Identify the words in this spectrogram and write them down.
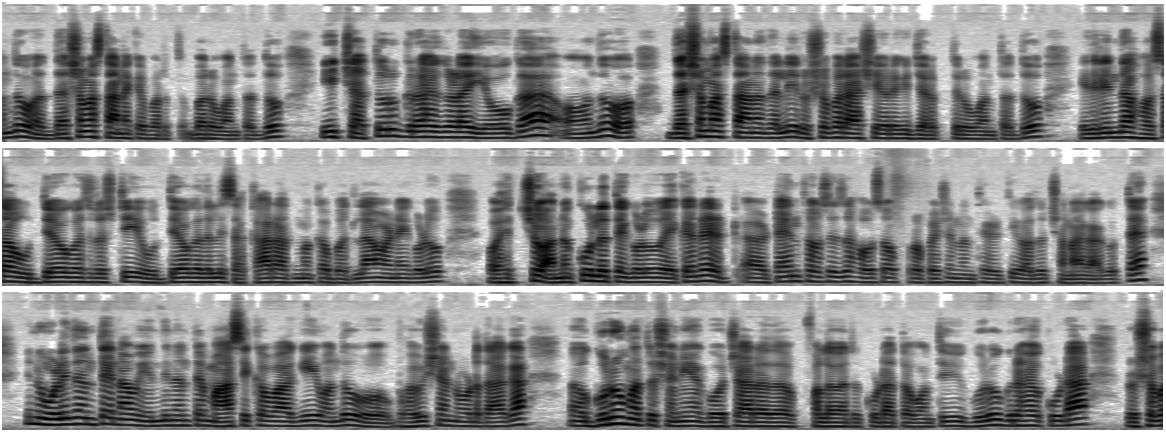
ಒಂದು ದಶಮ ಸ್ಥಾನಕ್ಕೆ ಬರು ಬರುವಂಥದ್ದು. ಈ ಚತುರ್ಗ್ರಹಗಳ ಯೋಗ ಒಂದು ದಶಮ ಸ್ಥಾನದಲ್ಲಿ ಋಷಭ ರಾಶಿಯವರಿಗೆ ಜರುಗ್ತಿರುವಂಥದ್ದು ಇದರಿಂದ ಹೊಸ ಉದ್ಯೋಗ ಸೃಷ್ಟಿ, ಉದ್ಯೋಗದಲ್ಲಿ ಸಕಾರಾತ್ಮಕ ಬದಲಾವಣೆಗಳು, ಹೆಚ್ಚು ಅನುಕೂಲತೆಗಳು ಯಾಕಂದರೆ tenth house is a house of profession ಅಂತ ಹೇಳ್ತೀವಿ, ಅದು ಚೆನ್ನಾಗಾಗುತ್ತೆ. ಇನ್ನು ಉಳಿದಂತೆ ನಾವು ಎಂದಿನಂತೆ ಮಾಸಿಕವಾಗಿ ಒಂದು ಭವಿಷ್ಯ ನೋಡಿದಾಗ ಗುರು ಮತ್ತು ಶನಿಯ ಗೋಚಾರದ ಫಲ ಕೂಡ ತಗೊತೀವಿ. ಗುರು ಗ್ರಹ ಕೂಡ ಋಷಭ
